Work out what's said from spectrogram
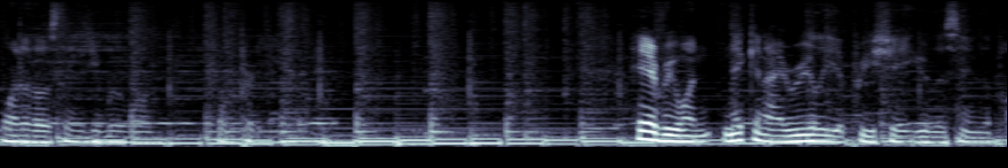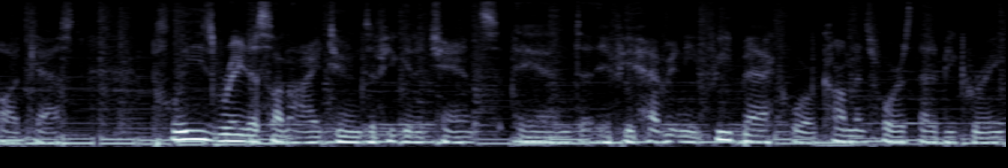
one of those things you move on from pretty easily. Hey everyone, Nick and I really appreciate you listening to the podcast. Please rate us on iTunes if you get a chance, and if you have any feedback or comments for us, that'd be great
